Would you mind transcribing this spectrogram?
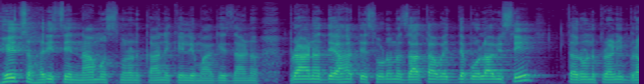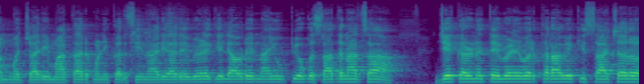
हेच हरीचे नामस्मरण कान केले मागे जाणं. प्राण देहा ते सोडून जाता वैद्य बोलाविसी. तरुण प्राणी ब्रह्मचारी मातारपणी करसी नारी अरे वेळ गेल्यावर नाही उपयोग साधनाचा. जे करणे ते वेळेवर करावे की साचर.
